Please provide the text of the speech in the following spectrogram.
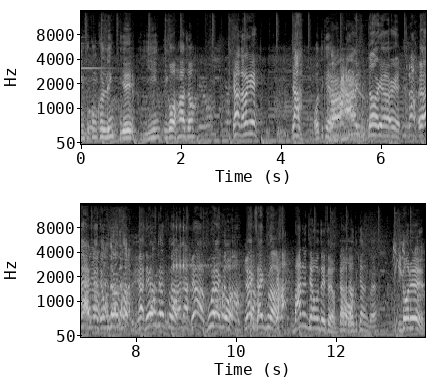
병뚜껑 컬링? 예, 2인 이거 하죠. 야, 나랑해. 어떻게 해요? 아, 나랑해, 나랑해. 야, 야, 내가 혼자 왔어. 야, 내가 혼자 왔어. 야, 뭐야, 이거. 야, 이사했구나. 야, 말은 제가 먼저 했어요. 자, 어, 자. 어떻게 하는 거예요? 이거를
